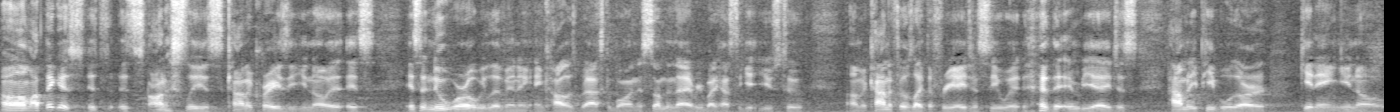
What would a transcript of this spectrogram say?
Um, I think it's it's it's honestly it's kind of crazy. You know, it, it's it's a new world we live in, in in college basketball, and it's something that everybody has to get used to. Um, it kind of feels like the free agency with the NBA, just how many people are getting you know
